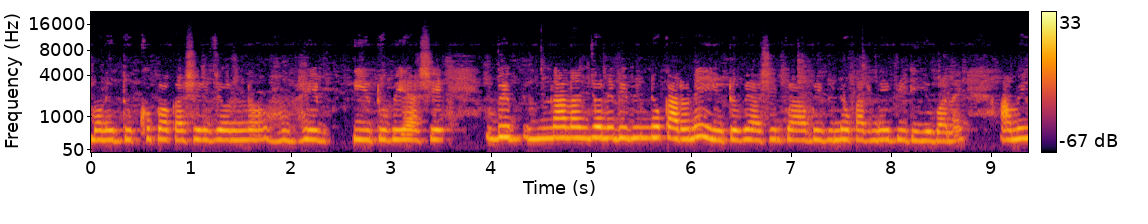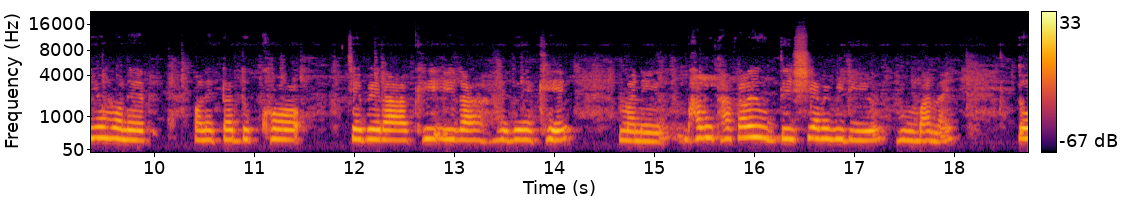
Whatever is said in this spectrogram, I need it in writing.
মনের দুঃখ প্রকাশের জন্য ইউটিউবে আসে। বি- নানান জনে বিভিন্ন কারণে ইউটিউবে আসে বা বিভিন্ন কারণে ভিডিও বানায়। আমিও মনের অনেকটা দুঃখ চেপে রাখি রেখে মানে ভালো থাকার উদ্দেশ্যে আমি ভিডিও বানাই। তো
